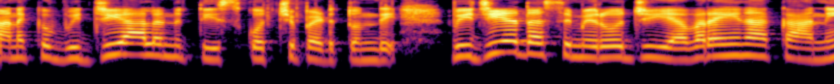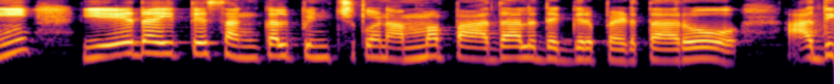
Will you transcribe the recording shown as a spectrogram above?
మనకు విజయాలను తీసుకొచ్చి పెడుతుంది. విజయదశమి రోజు ఎవరైనా కానీ ఏదైతే సంకల్పించుకొని అమ్మ పాదాల దగ్గర పెడతారో చేశారో అది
